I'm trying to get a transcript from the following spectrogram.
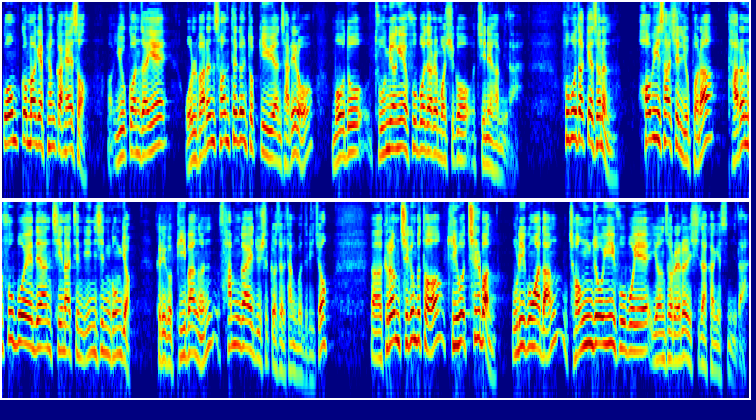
꼼꼼하게 평가해서 어, 유권자의 올바른 선택을 돕기 위한 자리로 모두 두 명의 후보자를 모시고 진행합니다. 후보자께서는 허위 사실 유포나 다른 후보에 대한 지나친 인신 공격 그리고 비방은 삼가해 주실 것을 당부드리죠. 어, 그럼 지금부터 기호 7번 우리공화당 정조희 후보의 연설회를 시작하겠습니다.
